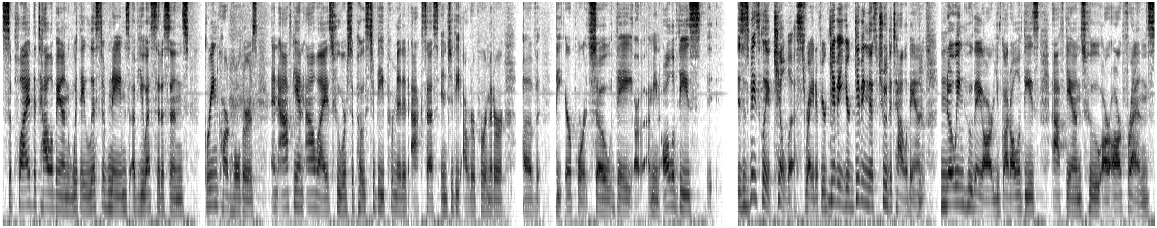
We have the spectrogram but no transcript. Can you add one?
supplied the Taliban with a list of names of U.S. citizens, green card holders, and Afghan allies who were supposed to be permitted access into the outer perimeter of the airport. So they, I mean, all of these. This is basically a kill list, right? If you're giving you're giving this to the Taliban, yes. knowing who they are, you've got all of these Afghans who are our friends.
